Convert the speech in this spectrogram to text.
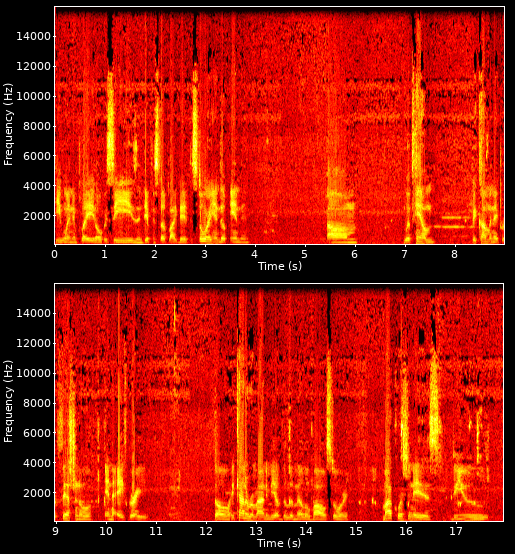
he went and played overseas and different stuff like that. The story ended up ending um, with him becoming a professional in the eighth grade. So it kind of reminded me of the LaMelo Ball story. My question is do you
